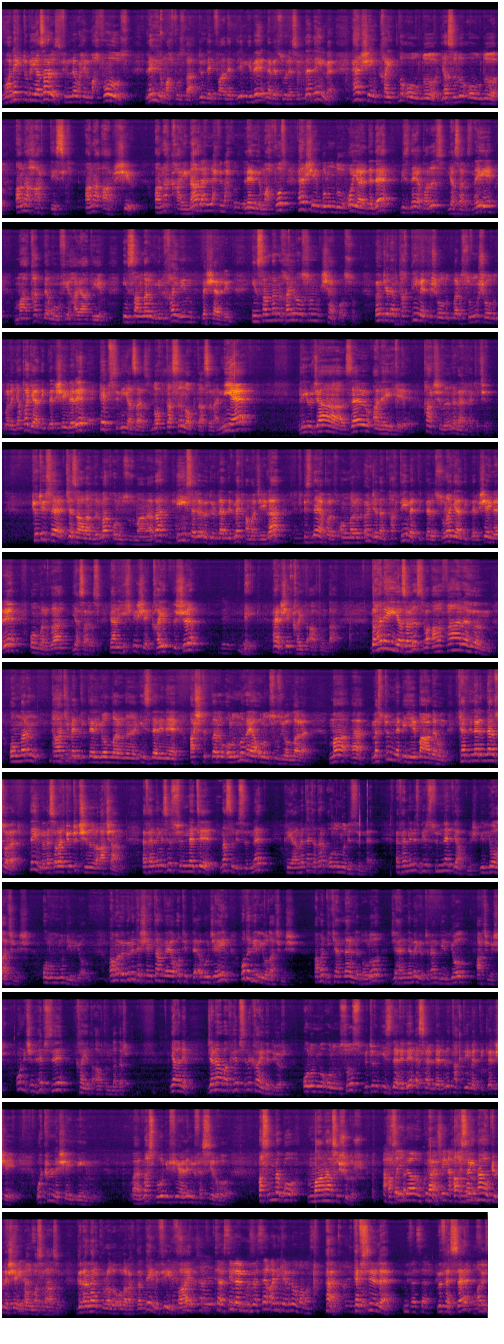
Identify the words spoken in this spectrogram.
Ve nektubu yazarız fil levhil mahfuz. Levh-i mahfuzda, dün de ifade ettiğim gibi Nebe suresinde değil mi? Her şeyin kayıtlı olduğu, yazılı olduğu ana hard disk, ana arşiv, ana kaynak, Allah mahfuz. levh-i mahfuz, her şeyin bulunduğu o yerde de biz ne yaparız? Yazarız. Neyi? مَا قَدَّمُوا فِي hayatihim. İnsanların min hayrin ve şerrin. İnsanların hayır olsun, şer olsun. Önceden takdim etmiş oldukları, sunmuş oldukları, yapa geldikleri şeyleri hepsini yazarız. Noktası noktasına. Niye? لِيُجَازَوْ aleyhi. karşılığını vermek için. Kötüyse cezalandırmak olumsuz manada, iyiyse de ödüllendirmek amacıyla biz ne yaparız? Onların önceden takdim ettikleri, suna geldikleri şeyleri onları da yazarız. Yani hiçbir şey kayıt dışı değil. Her şey kayıt altında. Daha neyi yazarız? Ve atharehum. Onların takip ettikleri yollarını, izlerini, açtıkları olumlu veya olumsuz yolları. Ma mestunne bihi ba'dehum. Kendilerinden sonra değil mi? Mesela kötü çığır açan. Efendimizin sünneti nasıl bir sünnet? Kıyamete kadar olumlu bir sünnet. Efendimiz bir sünnet yapmış, bir yol açmış. Olumlu bir yol. Ama öbürü de şeytan veya o tipte Ebu Cehil, o da bir yol açmış Ama dikenlerle dolu, cehenneme götüren bir yol açmış. Onun için hepsi kayıt altındadır. Yani Cenab-ı Hak hepsini kaydediyor. Olumlu, olumsuz, bütün izlerini, eserlerini takdim ettikleri şeyi. وَكُلَّ şeyin nasbuhu bir fiilin yufessiruhu. Aslında bu manası şudur. Ahsaynâhu kulle He, şeyin ahsaynâhu. ahsaynâhu külle şeyin olması lazım. Gramer kuralı olaraktan değil mi? Fiil, fail. Tefsirle müfesser aynı kelimede olamaz. He, tefsirle Müfesser. müfesser. Aynı,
